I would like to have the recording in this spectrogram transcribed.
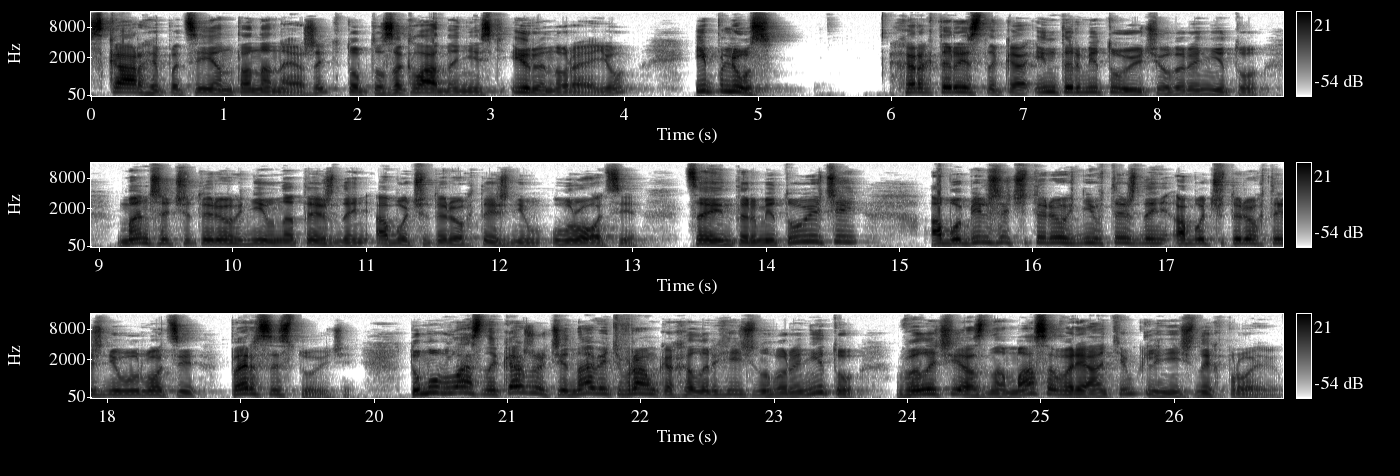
скарги пацієнта на нежить, тобто закладеність і ринорею, і плюс характеристика інтермітуючого реніту менше 4 днів на тиждень або 4 тижнів у році це інтермітуючий, або більше 4 днів в тиждень, або 4 тижнів у році персистуючий. Тому, власне кажучи, навіть в рамках алергічного реніту величезна маса варіантів клінічних проявів.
